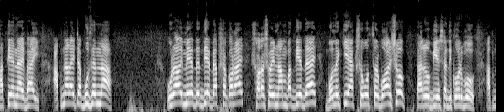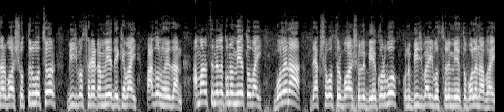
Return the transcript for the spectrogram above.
হাতিয়ে নেয় ভাই। আপনারা এটা বুঝেন না। ওরা ওই মেয়েদের দিয়ে ব্যবসা করায়, সরাসরি নাম্বার দিয়ে দেয়, বলে কি একশো বছর বয়স হোক, তারও বিয়ে শাদি করব। আপনার বয়স সত্তর বছর, বিশ বছরের একটা মেয়ে দেখে ভাই পাগল হয়ে যান। আমার চ্যানেলে কোনো মেয়ে তো ভাই বলে না যে একশো বছর বয়স হলে বিয়ে করব, কোনো বিশ বাইশ বছরের মেয়ে তো বলে না ভাই।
